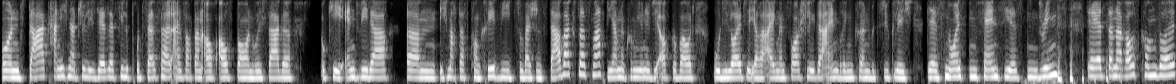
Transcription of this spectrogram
Und da kann ich natürlich sehr, sehr viele Prozesse halt einfach dann auch aufbauen, wo ich sage, okay, entweder ähm, ich mache das konkret, wie zum Beispiel Starbucks das macht. Die haben eine Community aufgebaut, wo die Leute ihre eigenen Vorschläge einbringen können bezüglich des neuesten, fanciesten Drinks, der jetzt dann herauskommen soll.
